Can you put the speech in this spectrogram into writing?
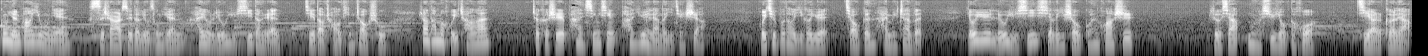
公元八一五年，四十二岁的柳宗元还有刘禹锡等人接到朝廷诏书，让他们回长安。这可是盼星星盼月亮的一件事啊！回去不到一个月，脚跟还没站稳。由于刘禹锡写了一首观花诗，惹下莫须有的祸，继而哥俩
